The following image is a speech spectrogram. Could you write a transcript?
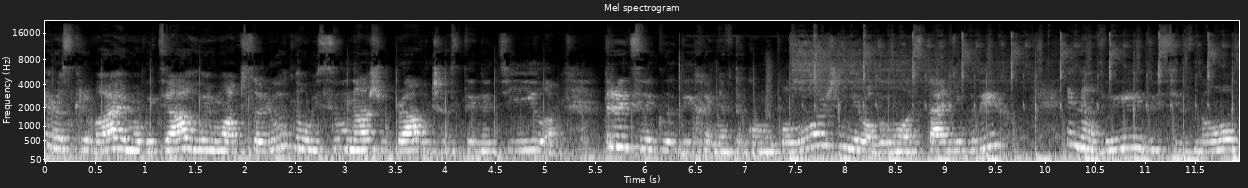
і розкриваємо, витягуємо абсолютно усю нашу праву частину тіла. Три цикли дихання в такому положенні. Робимо останній вдих. І на видосі знову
